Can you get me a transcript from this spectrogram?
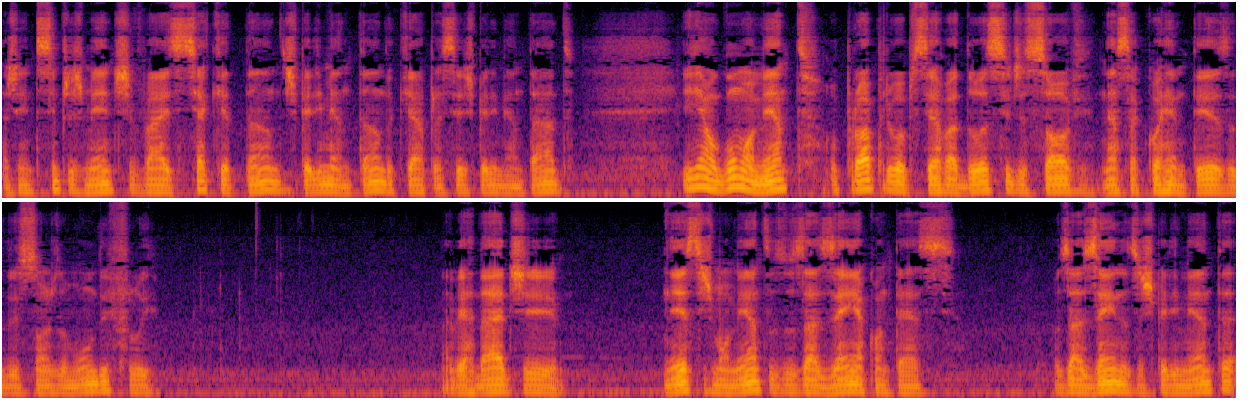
a gente simplesmente vai se aquietando, experimentando o que há para ser experimentado e em algum momento o próprio observador se dissolve nessa correnteza dos sons do mundo e flui. Na verdade, nesses momentos o zazen acontece. O zazen nos experimenta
